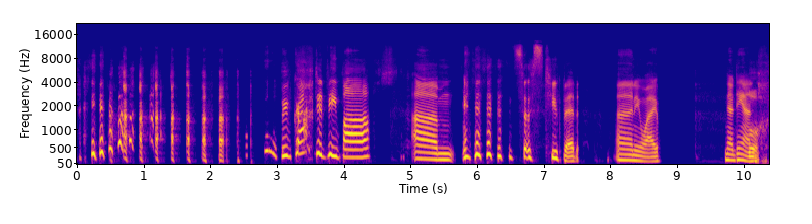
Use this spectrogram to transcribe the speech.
we've crafted people. Um, it's so stupid. Anyway, now Dan, Ugh.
